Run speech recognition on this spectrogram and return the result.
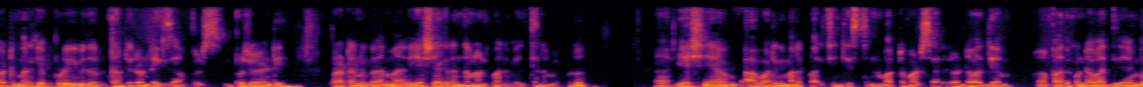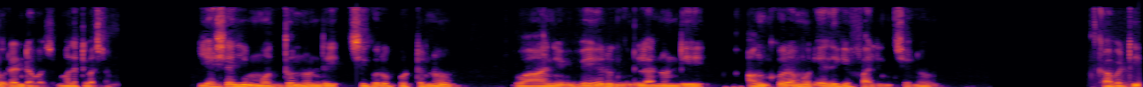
కాబట్టి మనకి ఎప్పుడు ఇవి దొరుకుతూ ఉంటాయి రెండు ఎగ్జాంపుల్స్ ఇప్పుడు చూడండి ప్రటన యశయ గ్రంథంలోకి మనం వెళ్తున్నాం ఇప్పుడు. యశయ వాటిని మనకు పరిచయం చేస్తుంది మొట్టమొదటిసారి రెండవ అధ్యాయం పదకొండవ అధ్యాయం రెండవ మొదటి వర్షం యశయి మొద్దు నుండి చిగురు పుట్టును వాని వేరుల నుండి అంకురము ఎదిగి ఫలించును. కాబట్టి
